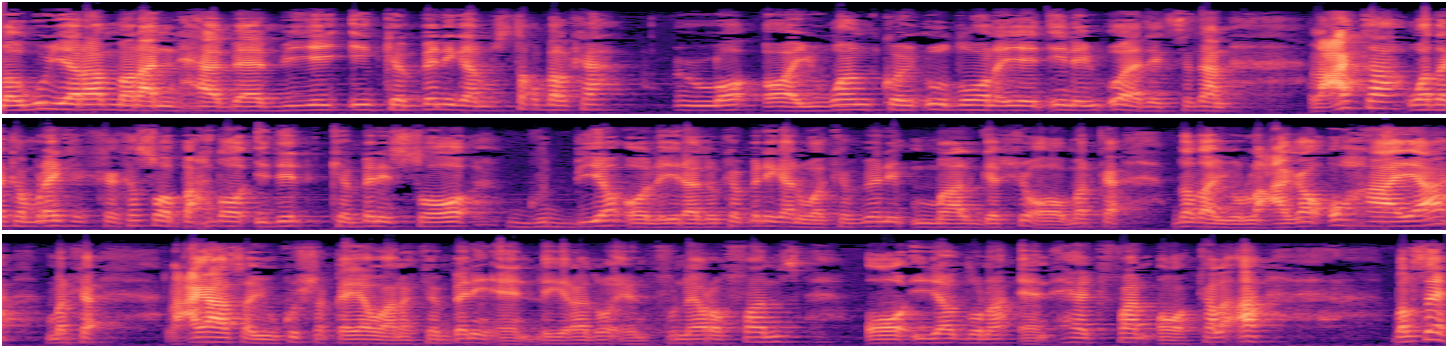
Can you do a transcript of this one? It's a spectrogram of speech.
lagu yara maran habaabiyey in companigan mustaqbalka lo ay one coin u doonayeen inay u adeegsadaan lacagta wadanka maraykanka ka soo baxdo idin company soo gudbiya oo la yihahdo companigan waa company maalgasho oo marka dad ayuu lacaga u hayaa marka lacagahaas ayuu ku shaqeeya waana company la yihahdo funero funds oo iyaduna hedge fund oo kale ah. Balse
